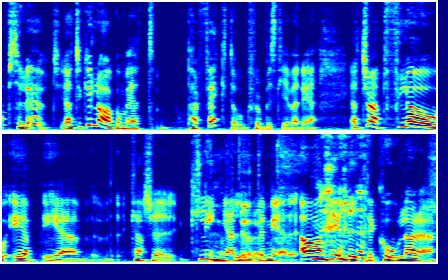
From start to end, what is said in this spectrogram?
Absolut, jag tycker lagom är ett perfekt ord för att beskriva det. Jag tror att flow är, är kanske klingar lite mer, ja det är lite coolare.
